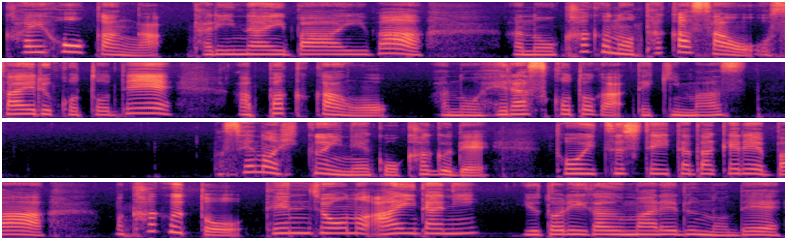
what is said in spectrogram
開放感が足りない場合はあの家具の高さを抑えることで圧迫感をあの減らすことができます。背の低いねこう家具で統一していただければ家具と天井の間にゆとりが生まれるので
